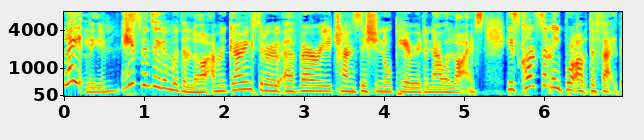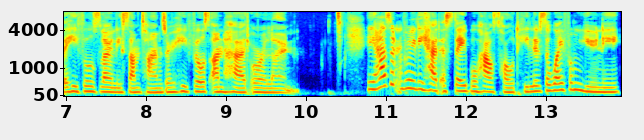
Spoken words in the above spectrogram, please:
Lately, he's been dealing with a lot, and we're going through a very transitional period in our lives. He's constantly brought up the fact that he feels lonely sometimes, or he feels unheard or alone. He hasn't really had a stable household. He lives away from uni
